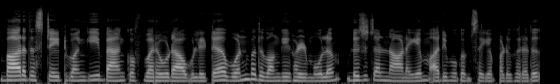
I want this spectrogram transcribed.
பாரத ஸ்டேட் வங்கி பேங்க் ஆஃப் பரோடா உள்ளிட்ட ஒன்பது வங்கிகள் மூலம் டிஜிட்டல் நாணயம் அறிமுகம் செய்யப்படுகிறது.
